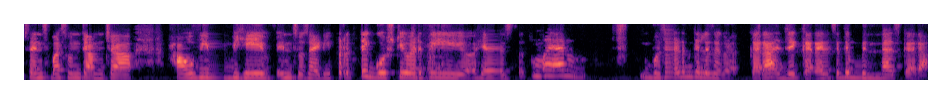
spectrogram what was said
सेन्सपासून ते आमच्या how we behave in society प्रत्येक गोष्टीवरती हे असतं मग यार भोसड्यात गेलं सगळं करा जे करायचं ते बिंदास करा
